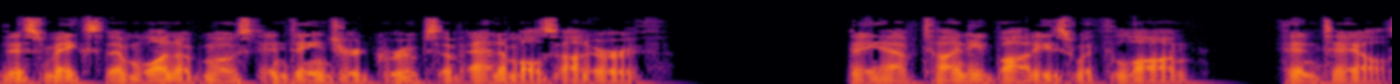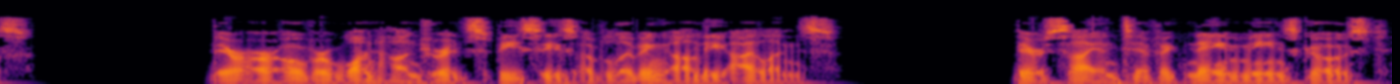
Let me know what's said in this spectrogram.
This makes them one of most endangered groups of animals on Earth. They have tiny bodies with long, thin tails. There are over 100 species of living on the islands. Their scientific name means ghost,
